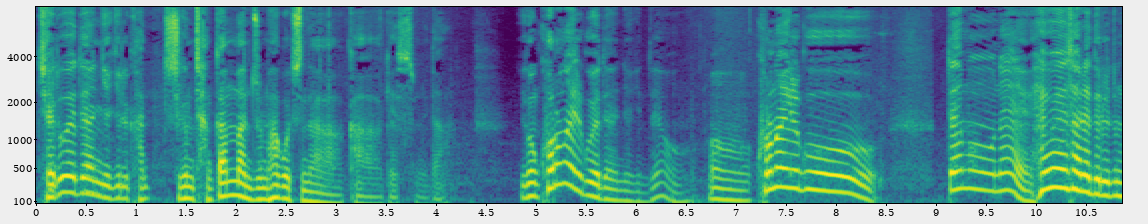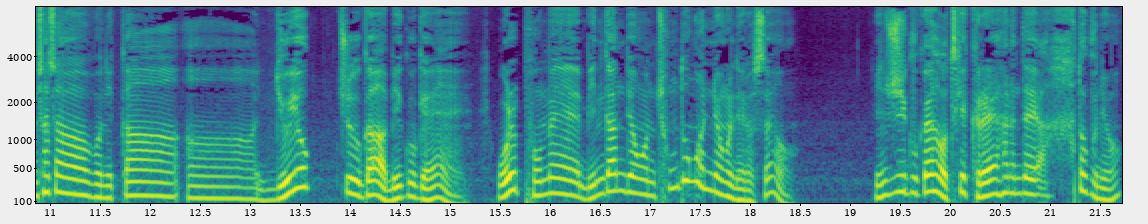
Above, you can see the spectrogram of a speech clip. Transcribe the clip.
제도에 대한 얘기를 가- 지금 잠깐만 좀 하고 지나가겠습니다. 이건 코로나19에 대한 얘기인데요. 어, 코로나19 때문에 해외 사례들을 좀 찾아보니까, 어, 뉴욕주가 미국에 올 봄에 민간병원 총동원령을 내렸어요. 민주주의 국가에서 어떻게 그래 하는데 하더군요.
